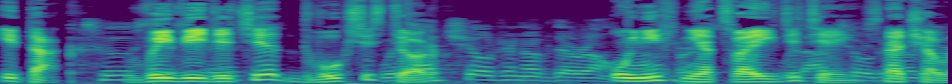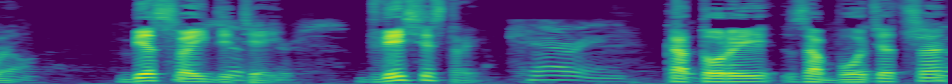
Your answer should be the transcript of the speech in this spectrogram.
Итак, вы видите двух сестер. У них нет своих детей сначала. Без своих детей. Две сестры, которые заботятся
